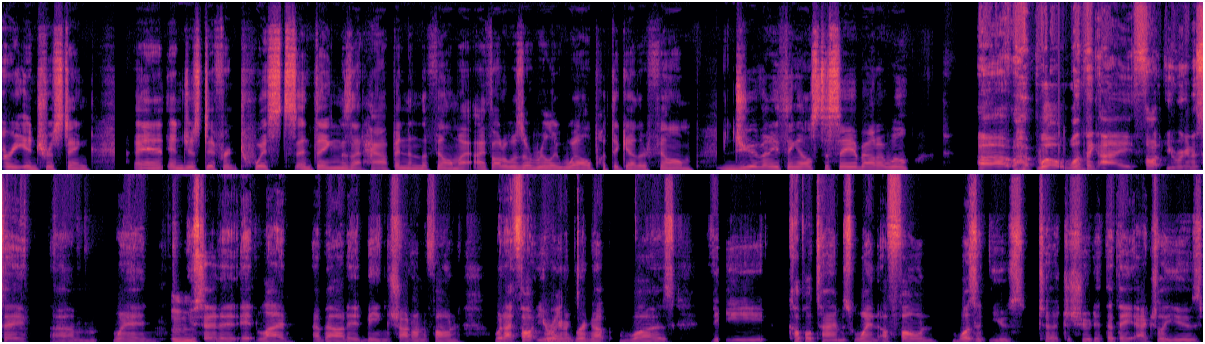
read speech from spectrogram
very interesting and and just different twists and things that happen in the film I, I thought it was a really well put together film do you have anything else to say about it will Uh, well, one thing I thought you were gonna say um, when you Mhm. said it, it lied about it being shot on a phone. What I thought you were Right. gonna bring up was the couple times when a phone wasn't used to, to shoot it, that they actually used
